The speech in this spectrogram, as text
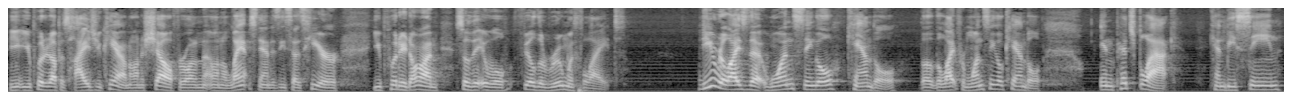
You, you put it up as high as you can on a shelf or on, on a lampstand, as he says here. You put it on so that it will fill the room with light. Do you realize that one single candle, the, the light from one single candle, in pitch black can be seen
